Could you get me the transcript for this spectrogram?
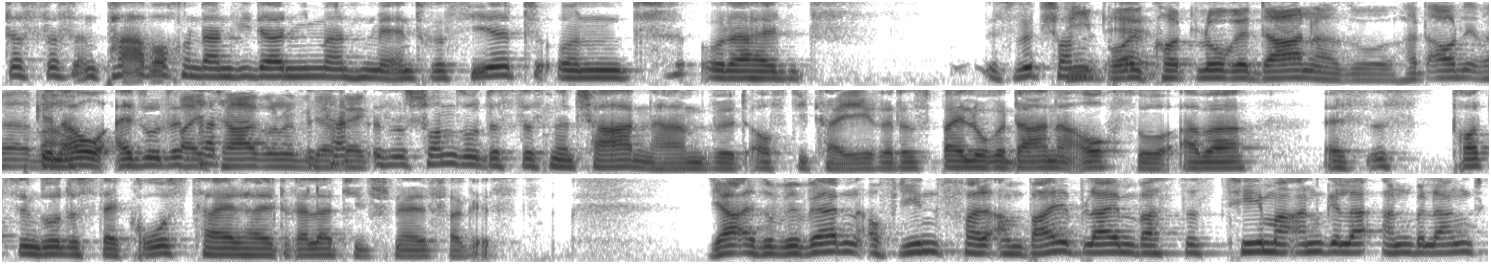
dass das in ein paar Wochen dann wieder niemanden mehr interessiert und oder halt es wird schon Wie Boykott Loredana, so. Hat auch, Genau, also zwei das hat, Tage und dann es, wieder hat, weg. es ist schon so, dass das einen Schaden haben wird auf die Karriere. Das ist bei Loredana auch so, aber es ist trotzdem so, dass der Großteil halt relativ schnell vergisst. Ja, also wir werden auf jeden Fall am Ball bleiben, was das Thema anbelangt.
